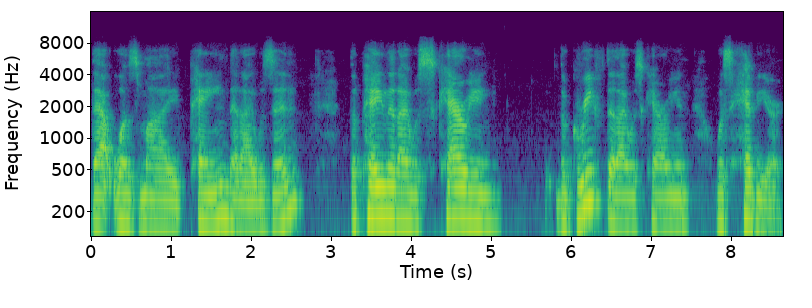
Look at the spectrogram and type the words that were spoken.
that was my pain that I was in. The pain that I was carrying, the grief that I was carrying was heavier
